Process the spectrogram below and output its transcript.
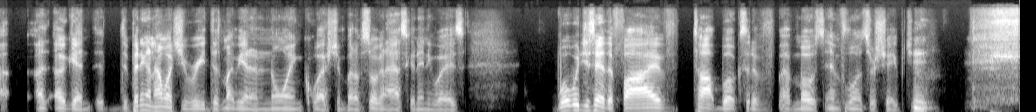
uh, again, depending on how much you read, this might be an annoying question, but I'm still going to ask it anyways. What would you say are the five top books that have, have most influenced or shaped you? Hmm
